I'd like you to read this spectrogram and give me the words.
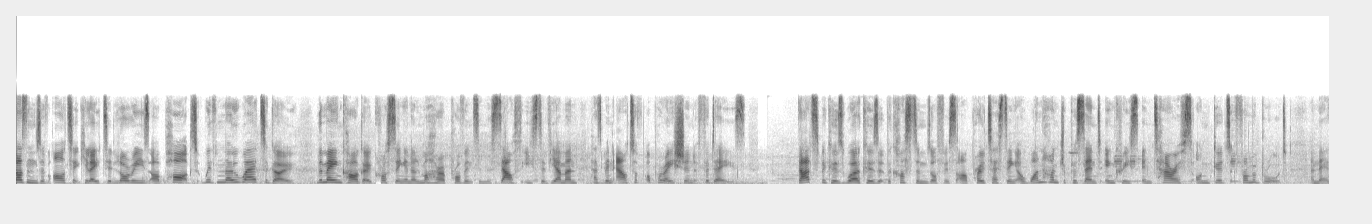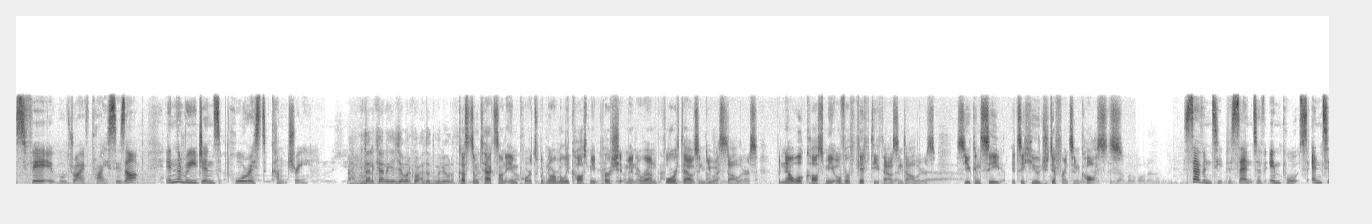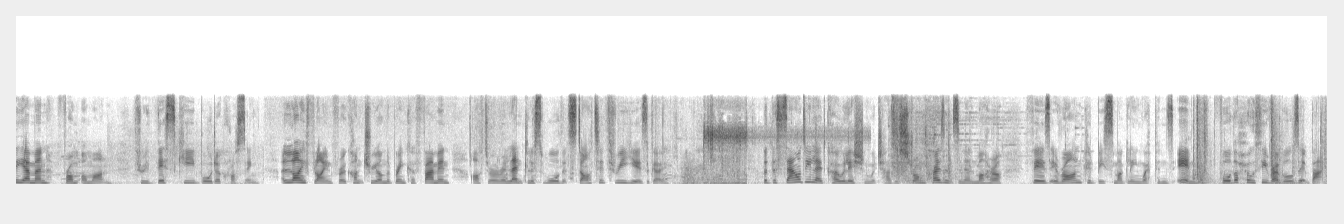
Dozens of articulated lorries are parked with nowhere to go. The main cargo crossing in Al Mahra province in the southeast of Yemen has been out of operation for days. That's because workers at the customs office are protesting a 100% increase in tariffs on goods from abroad, and there's fear it will drive prices up in the region's poorest country. Custom tax on imports would normally cost me per shipment around 4,000 US dollars, but now will cost me over $50,000. So you can see it's a huge difference in costs. 70% of imports enter Yemen from Oman through this key border crossing, a lifeline for a country on the brink of famine after a relentless war that started three years ago. But the Saudi-led coalition, which has a strong presence in Al Mahra, fears Iran could be smuggling weapons in for the Houthi rebels it backs.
